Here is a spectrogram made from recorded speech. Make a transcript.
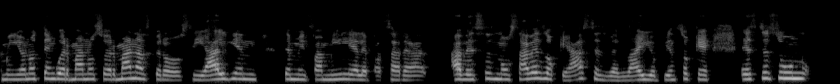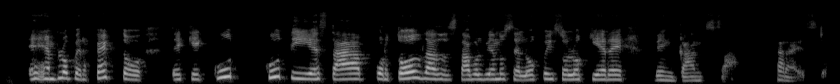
a mí yo no tengo hermanos o hermanas, pero si alguien de mi familia le pasara, a veces no sabes lo que haces, ¿verdad? Y yo pienso que este es un ejemplo perfecto de que Cuti está por todos lados, está volviéndose loco y solo quiere venganza para esto.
